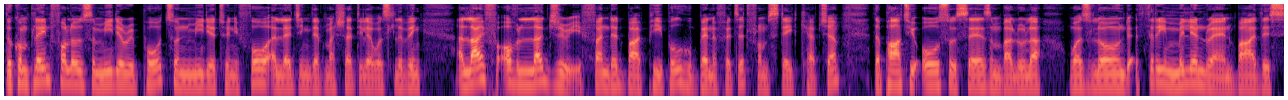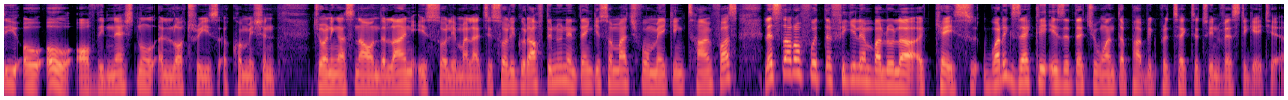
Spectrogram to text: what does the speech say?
The complaint follows media reports on Media 24 alleging that Mashatile was living a life of luxury funded by people who benefited from state capture. The party also says Mbalula was loaned 3 million rand by the COO of the National Lottery Lotteries Commission. Joining us now on the line is Solly Malatsi. Solly, good afternoon and thank you so much for making time for us. Let's start off with the Fikile Mbalula uh, case. What exactly is it that you want the public protector to investigate here?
